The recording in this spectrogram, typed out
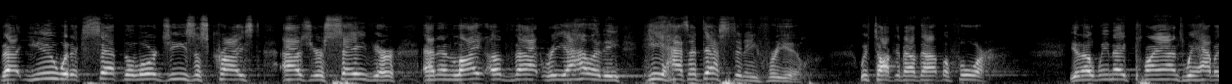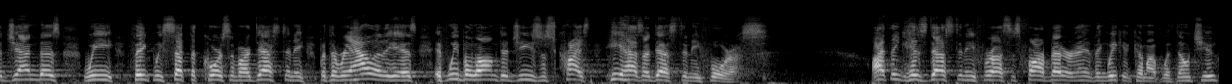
that you would accept the Lord Jesus Christ as your Savior, and in light of that reality, He has a destiny for you. We've talked about that before. You know, we make plans, we have agendas, we think we set the course of our destiny, but the reality is, if we belong to Jesus Christ, He has a destiny for us. I think His destiny for us is far better than anything we could come up with, don't you?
